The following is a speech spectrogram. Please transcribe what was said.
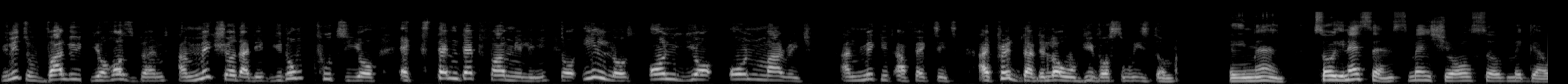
you need to value your husband, and make sure that you don't put your extended family or in laws on your own marriage and make it affect it. I pray that the Lord will give us wisdom. Amen. So, in essence, men should also make their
